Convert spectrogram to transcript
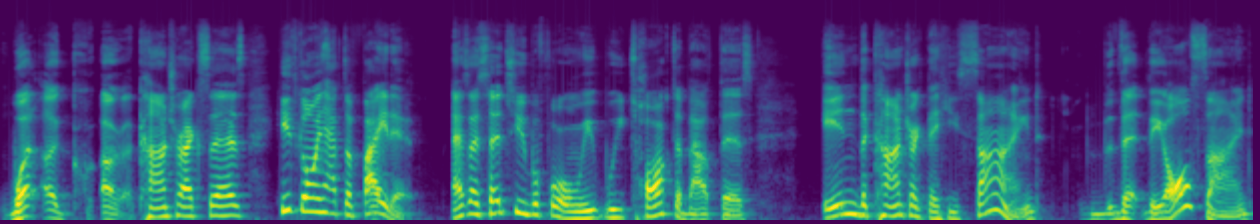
what a, a contract says, he's going to have to fight it. As I said to you before, when we, we talked about this, in the contract that he signed, that they all signed,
